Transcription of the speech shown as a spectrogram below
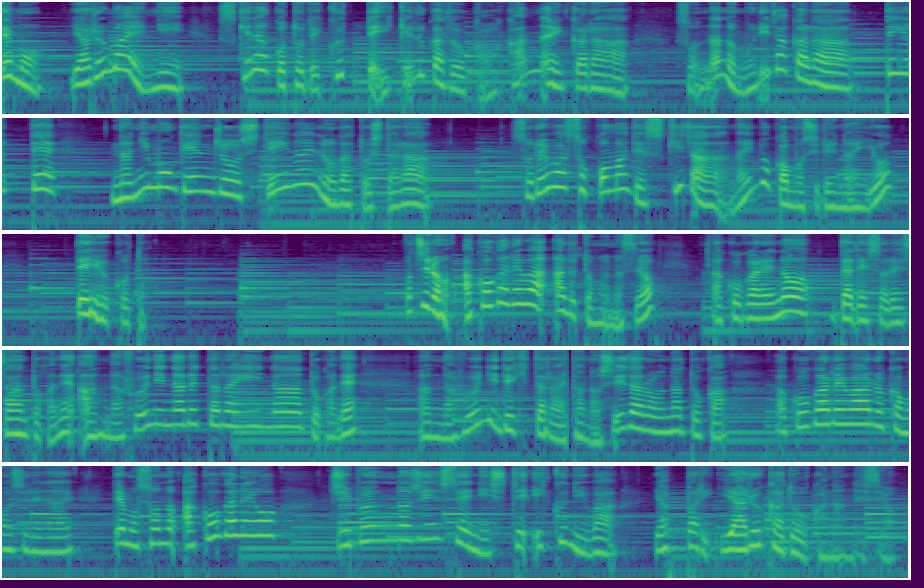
でもやる前に好きなことで食っていけるかどうかわかんないからそんなの無理だからって言って何も現状していないのだとしたらそれはそこまで好きじゃないのかもしれないよっていうこと。もちろん憧れはあると思いますよ。憧れの誰それさんとかねあんな風になれたらいいなとかねあんな風にできたら楽しいだろうなとか憧れはあるかもしれない。でもその憧れを自分の人生にしていくにはやっぱりやるかどうかなんですよ。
